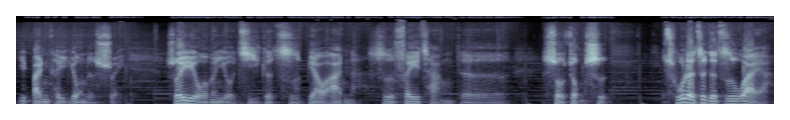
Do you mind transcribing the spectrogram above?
一般可以用的水。所以我们有几个指标案呐、啊，是非常的受重视。除了这个之外啊，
